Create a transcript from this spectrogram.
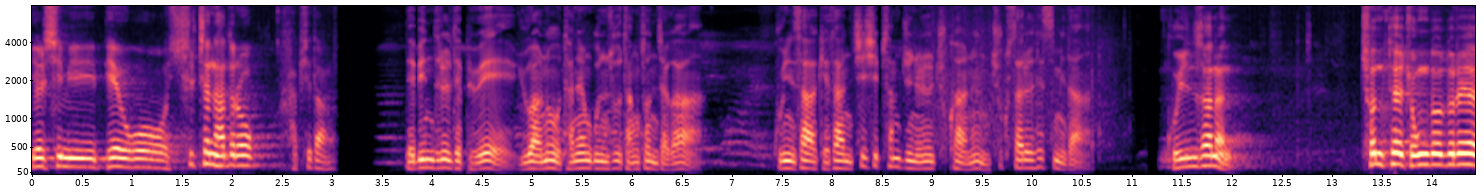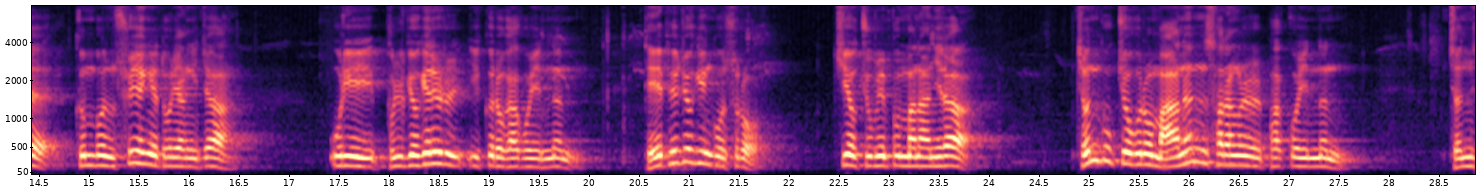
열심히 배우고 실천하도록 합시다. 내빈들을 대표해 유한우 단양군수 당선자가 구인사 계산 73주년을 축하하는 축사를 했습니다. 구인사는 천태 종도들의 근본 수행의 도량이자 우리 불교계를 이끌어가고 있는 대표적인 곳으로 지역 주민뿐만 아니라 전국적으로 많은 사랑을 받고 있는 전,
